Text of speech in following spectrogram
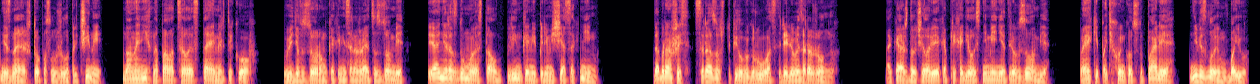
Не знаю, что послужило причиной, но на них напала целая стая мертвяков. Увидев взором, как они сражаются с зомби, я, не раздумывая, стал блинками перемещаться к ним. Добравшись, сразу вступил в игру, отстреливая зараженных. На каждого человека приходилось не менее трех зомби. Вояки потихоньку отступали, не везло им в бою.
